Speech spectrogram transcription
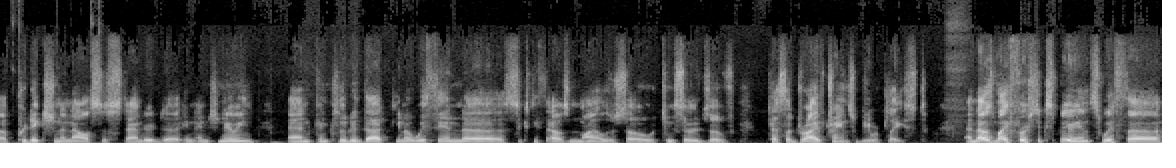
uh, prediction analysis standard uh, in engineering and concluded that you know within uh, 60,000 miles or so, two thirds of Tesla drivetrains would be replaced. And that was my first experience with uh,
